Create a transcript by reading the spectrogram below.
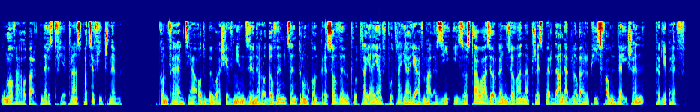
Umowa o partnerstwie transpacyficznym. Konferencja odbyła się w Międzynarodowym Centrum Kongresowym Putrajaya w Putrajaya w Malezji i została zorganizowana przez Perdana Global Peace Foundation, PGPF.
